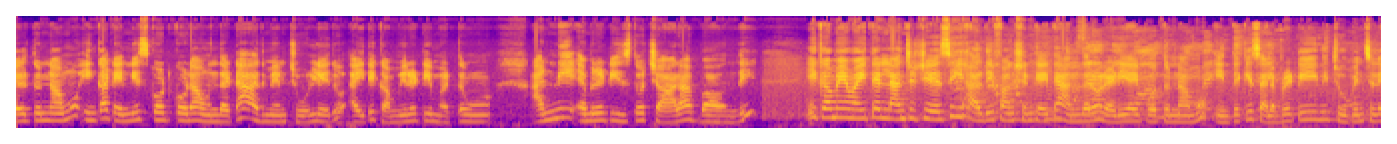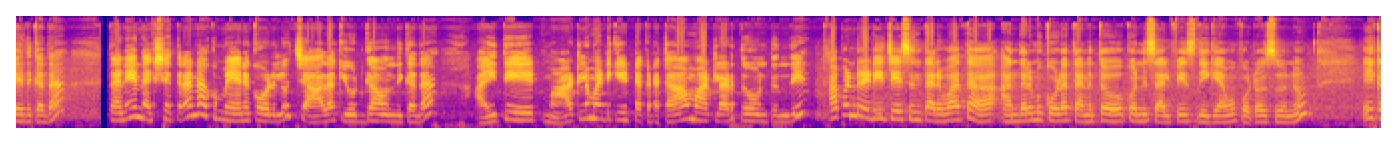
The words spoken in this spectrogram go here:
వెళ్తున్నాము. ఇంకా టెన్నిస్ కోర్ట్ కూడా ఉందట. అది మేము చూడలేదు. అయితే కమ్యూనిటీ మొత్తం అన్ని ఎమ్యూనిటీస్తో చాలా బాగుంది. ఇక మేమైతే లంచ్ చేసి హల్దీ ఫంక్షన్కి అయితే అందరం రెడీ అయిపోతున్నాము. ఇంతకీ సెలబ్రిటీని చూపించలేదు కదా. తనే నక్షత్ర నాకు మేనకోడలు చాలా క్యూట్గా ఉంది కదా. అయితే మాటల మటుకి టకటకా మాట్లాడుతూ ఉంటుంది. పాపను రెడీ చేసిన తర్వాత అందరం కూడా తనతో కొన్ని సెల్ఫీస్ దిగాము ఫొటోసును ఇక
